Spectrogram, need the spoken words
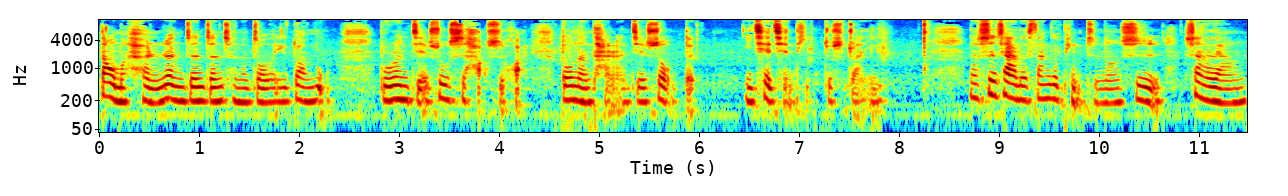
当我们很认真、真诚的走了一段路，不论结束是好是坏，都能坦然接受的一切前提就是专一。那剩下的三个品质呢？是善良、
